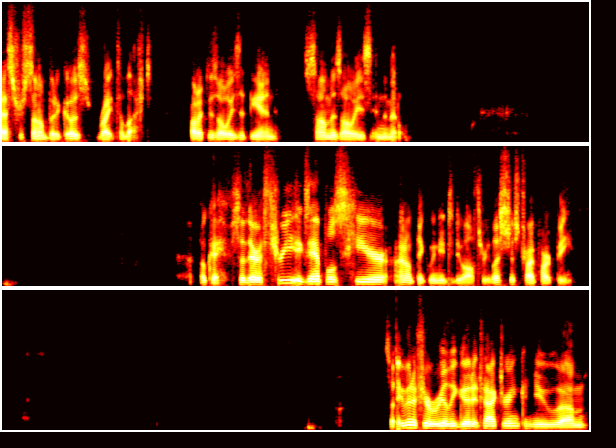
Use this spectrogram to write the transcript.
S for sum, but it goes right to left. Product is always at the end, sum is always in the middle. Okay, so there are three examples here. I don't think we need to do all three. Let's just try part B. So even if you're really good at factoring, can you um,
